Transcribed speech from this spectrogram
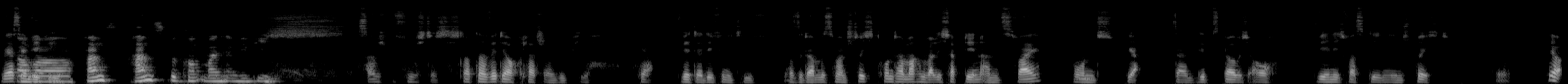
Wer ist MVP? Hans, Hans bekommt mein MVP. Das habe ich befürchtet. Ich glaube, da wird er auch Klatsch MVP. Ja, wird er definitiv. Also da müssen wir einen Strich drunter machen, weil ich habe den an zwei und ja, da gibt's glaube ich auch wenig, was gegen ihn spricht. Ja.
